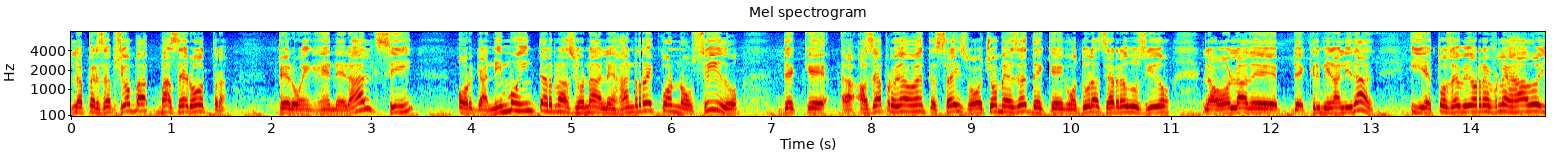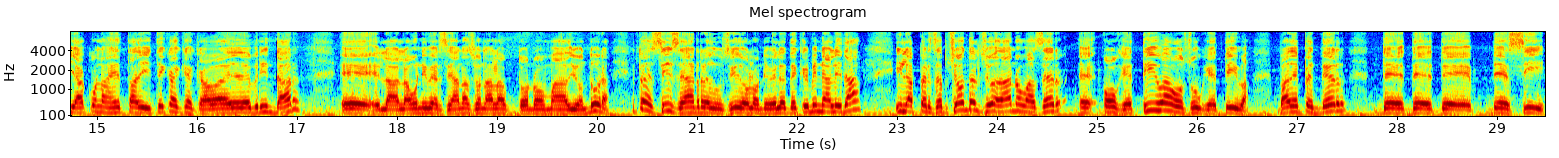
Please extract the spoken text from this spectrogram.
la percepción va a ser otra. Pero en general sí organismos internacionales han reconocido de que eh, hace aproximadamente seis o ocho meses de que en Honduras se ha reducido la ola de, criminalidad. Y esto se vio reflejado ya con las estadísticas que acaba de brindar eh, la, Universidad Nacional Autónoma de Honduras. Entonces sí se han reducido los niveles de criminalidad y la percepción del ciudadano va a ser eh, objetiva o subjetiva. Va a depender de, si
